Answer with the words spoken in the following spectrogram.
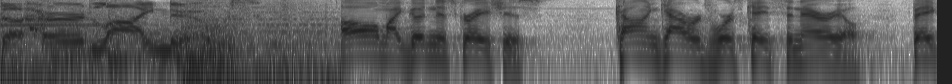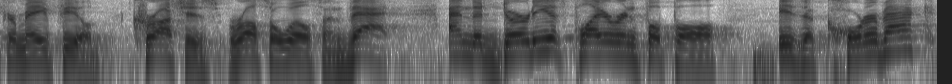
The Herd Lie News. Oh my goodness gracious. Colin Cowherd's worst case scenario. Baker Mayfield crushes Russell Wilson. That and the dirtiest player in football is a quarterback.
